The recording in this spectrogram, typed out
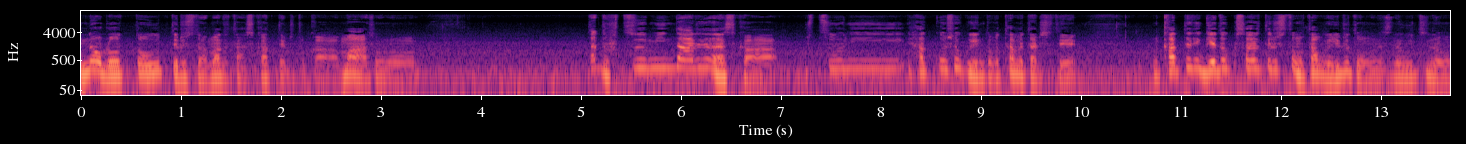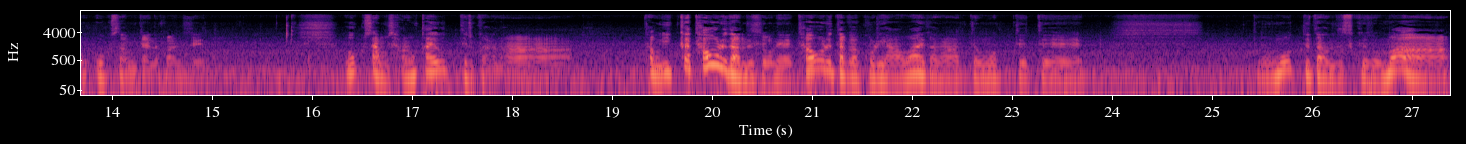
のロットを打ってる人はまだ助かってるとか、まあその、だって普通みんなあれじゃないですか、普通に発酵食品とか食べたりして、勝手に解毒されてる人も多分いると思うんですね。うちの奥さんみたいな感じで。奥さんも3回打ってるからな多分1回倒れたんですよね。倒れたからこれやばいかなって思ってて、思ってたんですけど、まあ、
